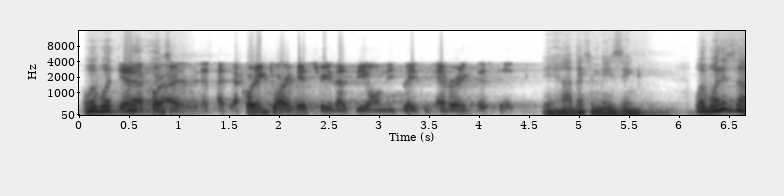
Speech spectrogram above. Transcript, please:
What, what, yeah, what, according to our history, that's the only place it ever existed. Yeah, that's amazing. Well, what is the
